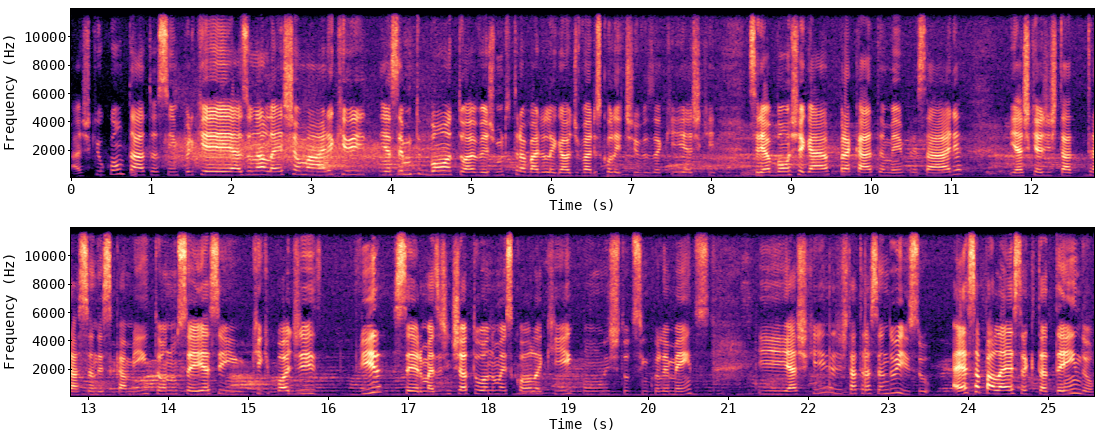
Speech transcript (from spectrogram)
Acho que o contato, assim, porque a Zona Leste é uma área que ia ser muito bom atuar. Eu vejo muito trabalho legal de vários coletivos aqui. Acho que seria bom chegar para cá também, para essa área. E acho que a gente está traçando esse caminho, então não sei assim o que, que pode vir ser, mas a gente já atuou numa escola aqui com o Instituto Cinco Elementos e acho que a gente está traçando isso. Essa palestra que está tendo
